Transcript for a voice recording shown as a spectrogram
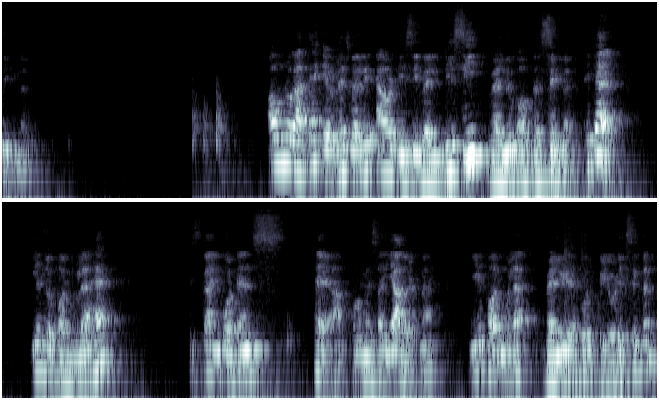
सिग्नल अब हम लोग आते हैं एवरेज वैल्यू और DC value DC value of the signal ठीक है? ये जो फॉर्मूला है, इसका इंपॉर्टेंस है, आपको हमेशा याद रखना है। ये फॉर्मूला वैलिड है for periodic signal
